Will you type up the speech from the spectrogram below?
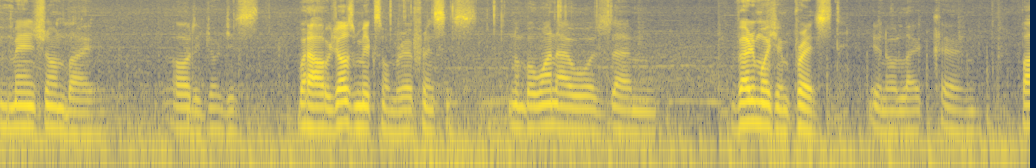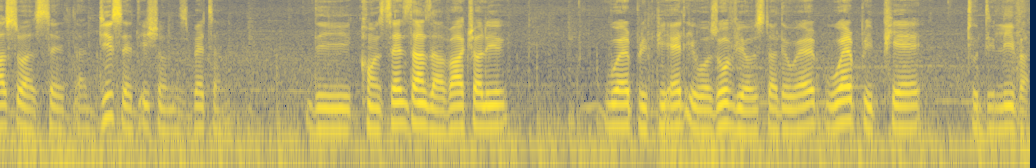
mentioned by all the judges, but I will just make some references. Number one, I was um, very much impressed. You know, like um, Pastor has said, that this edition is better. The contestants have actually well prepared. It was obvious that they were well prepared to deliver.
